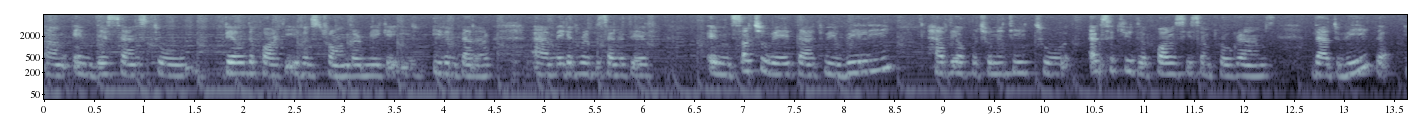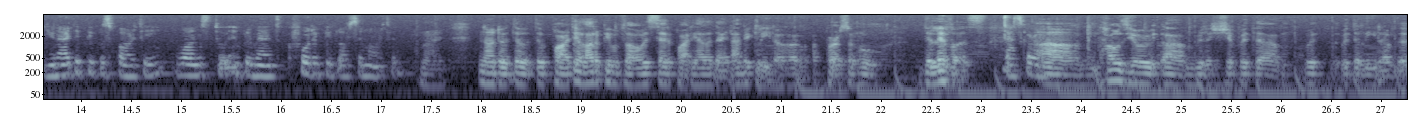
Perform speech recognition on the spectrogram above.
um, in this sense to build the party even stronger, make it even better, uh, make it representative in such a way that we really have the opportunity to execute the policies and programs that we, the United People's Party, wants to implement for the people of St. Martin. Right. Now, the, the, the party, a lot of people have always said the party has a dynamic leader, a, a person who delivers. That's correct. Um, how's your um, relationship with, um, with with the leader of the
